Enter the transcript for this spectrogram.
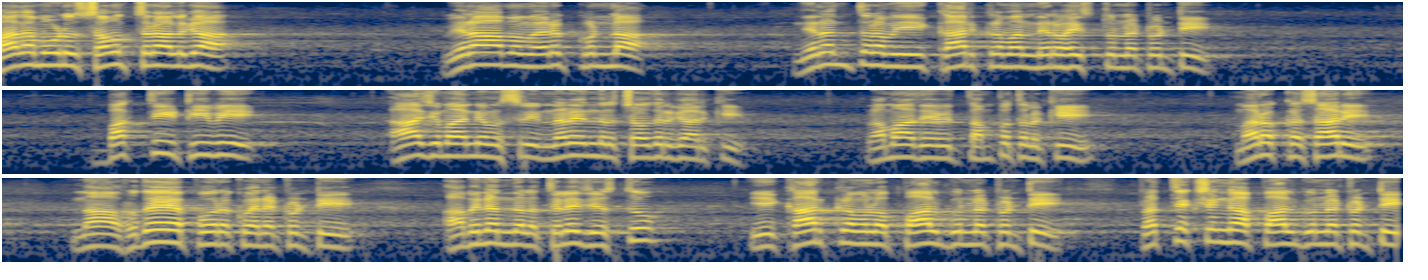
పదమూడు సంవత్సరాలుగా విరామం ఎరగకుండా నిరంతరం ఈ కార్యక్రమాన్ని నిర్వహిస్తున్నటువంటి భక్తి టీవీ యాజమాన్యం శ్రీ నరేంద్ర చౌదరి గారికి రమాదేవి దంపతులకి మరొక్కసారి నా హృదయపూర్వకమైనటువంటి అభినందనలు తెలియజేస్తూ ఈ కార్యక్రమంలో పాల్గొన్నటువంటి ప్రత్యక్షంగా పాల్గొన్నటువంటి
